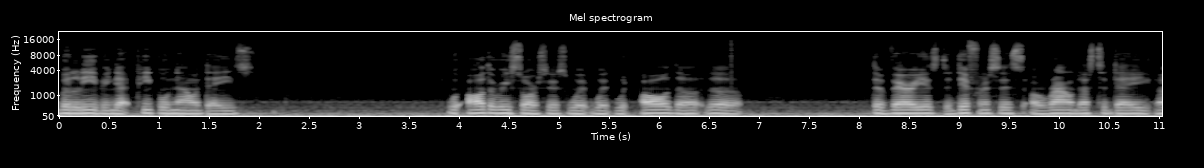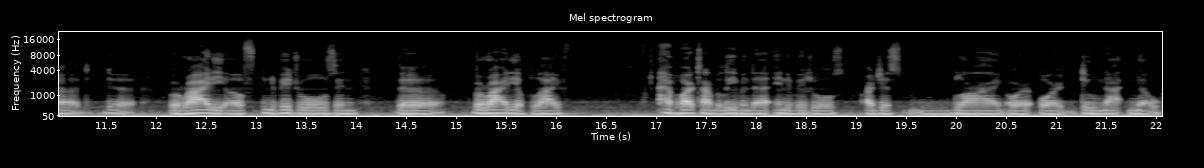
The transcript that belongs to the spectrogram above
believing that people nowadays with all the resources with with, with all the the the various the differences around us today uh, the variety of individuals and the variety of life I have a hard time believing that individuals are just blind or or do not know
